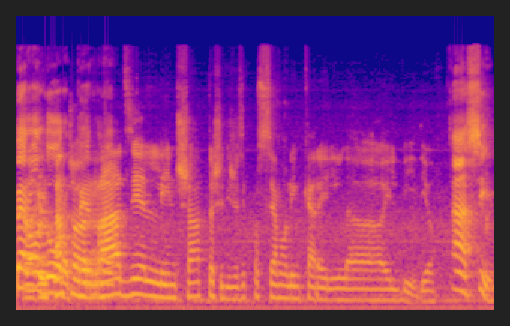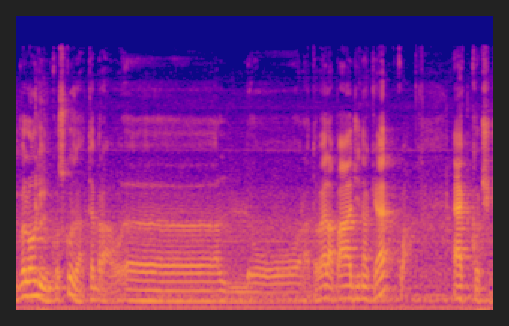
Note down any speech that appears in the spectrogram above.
Però Eh, loro per... Raziel in chat ci dice se possiamo linkare il, eh, il video. Ah sì, ve lo linko, scusate, bravo. Eh, allora, dov'è la pagina che è? Qua. Eccoci.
